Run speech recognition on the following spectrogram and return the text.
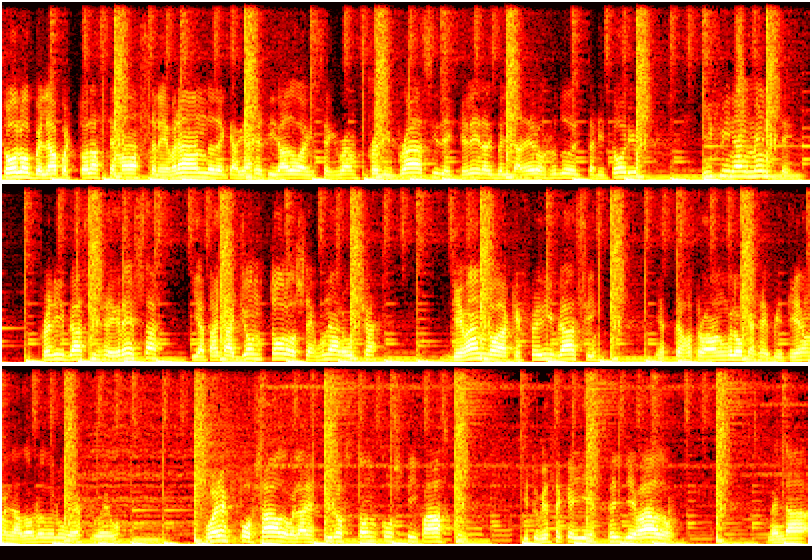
todos los, ¿verdad? Pues todas las semanas celebrando de que había retirado a ese gran Freddy Brasi, de que él era el verdadero rudo del territorio. Y finalmente, Freddy Brasi regresa y ataca a John Tolos en una lucha, llevando a que Freddy Brasi, y este es otro ángulo que repitieron en la WWF luego, fuera esposado, ¿verdad? Estilo Stone Cold Steve Austin, y tuviese que ser llevado, ¿verdad?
